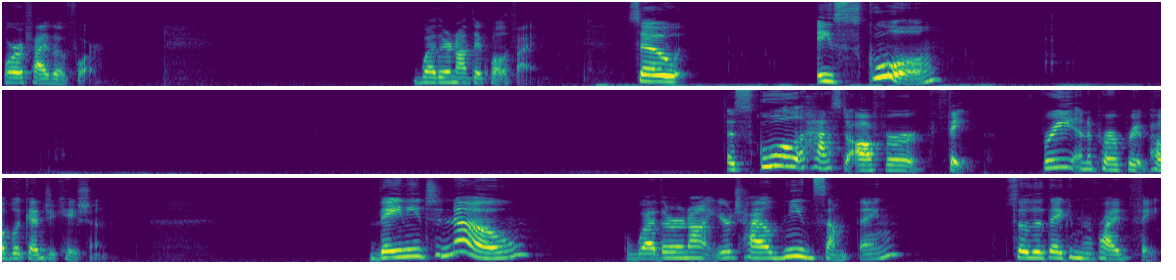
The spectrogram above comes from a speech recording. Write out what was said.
or a 504 whether or not they qualify. So a school a school has to offer FAPE, free and appropriate public education. They need to know whether or not your child needs something so that they can provide FAPE.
